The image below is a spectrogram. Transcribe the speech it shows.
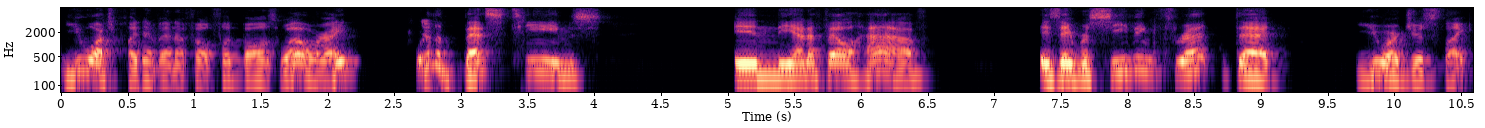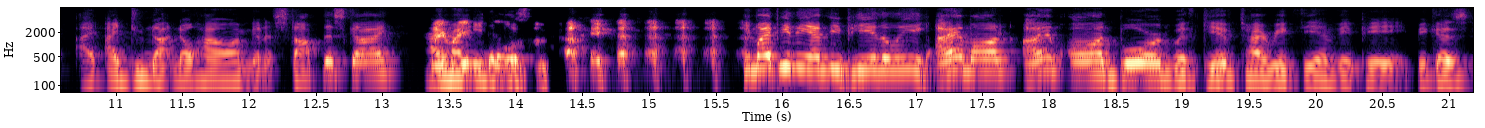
you watch plenty of nfl football as well right? One yep. of the best teams in the nfl have is a receiving threat that you are just like i, I do not know how i'm going to stop this guy. I might need to he might be the mvp of the league. I am on i am on board with give tyreek the mvp because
